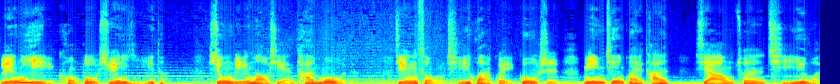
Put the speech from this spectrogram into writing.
灵异、恐怖、悬疑的，凶灵冒险探墓的，惊悚、奇幻、鬼故事、民间怪谈、乡村奇闻，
